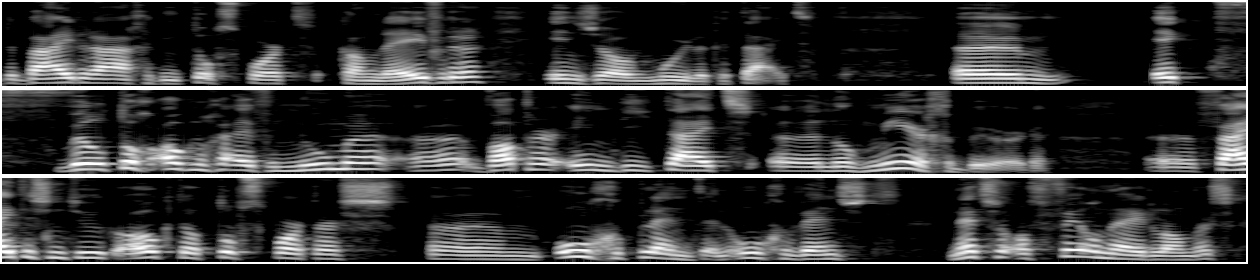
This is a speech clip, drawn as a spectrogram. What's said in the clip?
de bijdrage die topsport kan leveren in zo'n moeilijke tijd. Um, ik wil toch ook nog even noemen wat er in die tijd nog meer gebeurde. Uh, feit is natuurlijk ook dat topsporters um, ongepland en ongewenst, net zoals veel Nederlanders,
